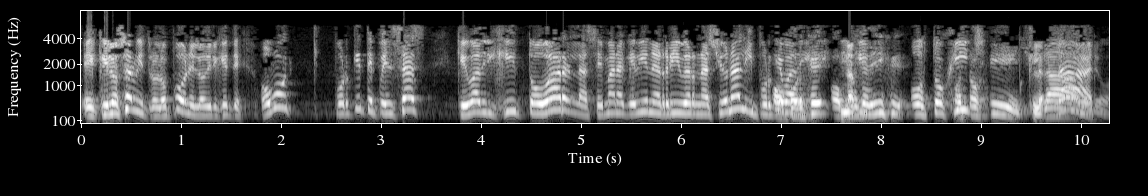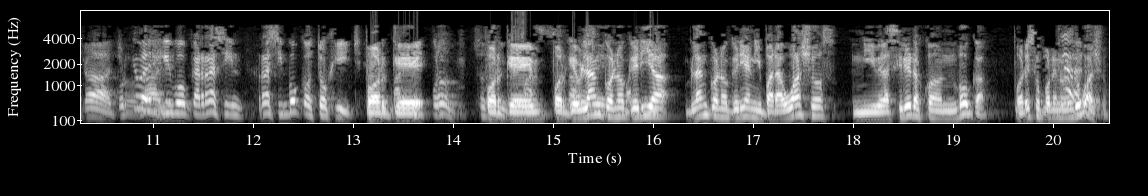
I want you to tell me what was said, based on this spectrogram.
Es que los árbitros lo ponen los dirigentes. ¿O vos por qué te pensás que va a dirigir Tobar la semana que viene River Nacional y por qué O va a dirigir, o por qué dirigir dirige- Ostojic? Ostojic, Claro. claro, ¿Por qué va a dirigir. Boca Racing, Racing Boca Ostojic? Porque, porque, porque Blanco no quería, Blanco no quería ni paraguayos ni brasileros con Boca. Por eso ponen un uruguayo.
